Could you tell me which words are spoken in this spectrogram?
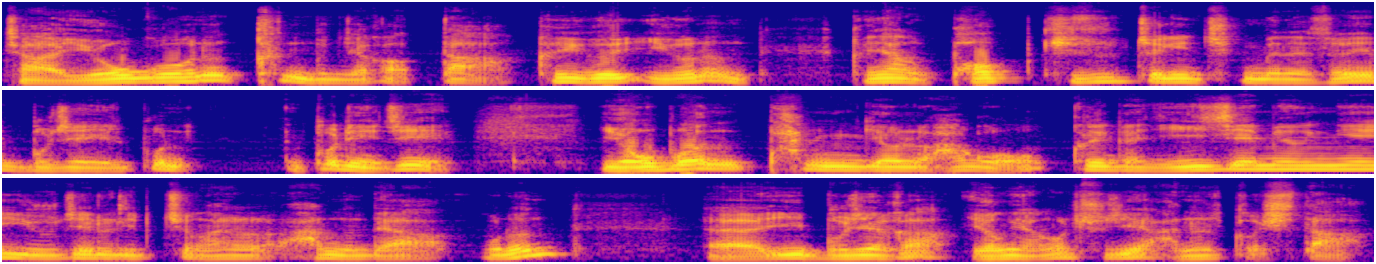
자, 요거는 큰 문제가 없다. 그리고 이거는 그냥 법 기술적인 측면에서의 무죄일 뿐, 뿐이지, 요번 판결하고, 그러니까 이재명의 유죄를 입증하는 데하고는 이 무죄가 영향을 주지 않을 것이다.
